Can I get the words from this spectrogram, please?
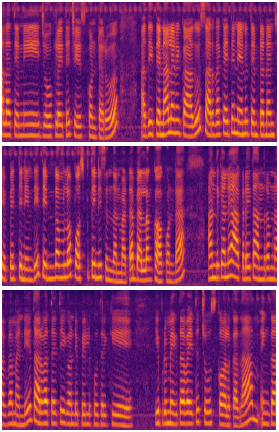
అలా తిని జోకులు అయితే చేసుకుంటారు. అది తినాలని కాదు సరదాకైతే నేను తింటానని చెప్పి తినింది. తినడంలో పసుపు తినేసింది అనమాట బెల్లం కాకుండా. అందుకనే అక్కడైతే అందరం నవ్వామండి. తర్వాత అయితే ఇగోండి పెళ్ళి కూతురికి ఇప్పుడు మిగతావి అయితే చూసుకోవాలి కదా. ఇంకా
